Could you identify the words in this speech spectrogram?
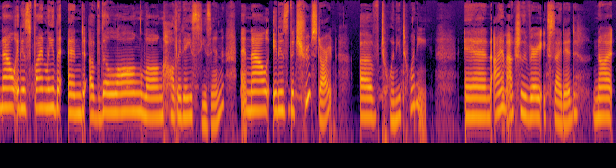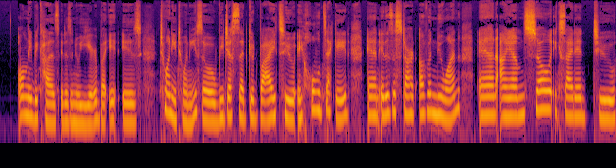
Now it is finally the end of the long, long holiday season, and now it is the true start of 2020. And I am actually very excited, not only because it is a new year, but it is 2020. So we just said goodbye to a whole decade and it is the start of a new one. And I am so excited to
